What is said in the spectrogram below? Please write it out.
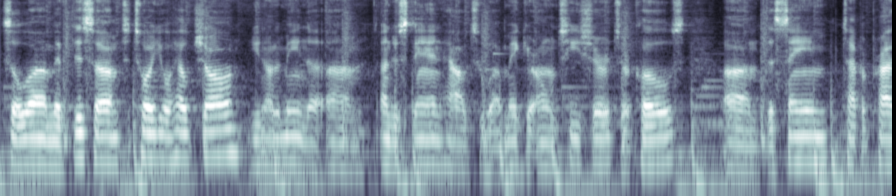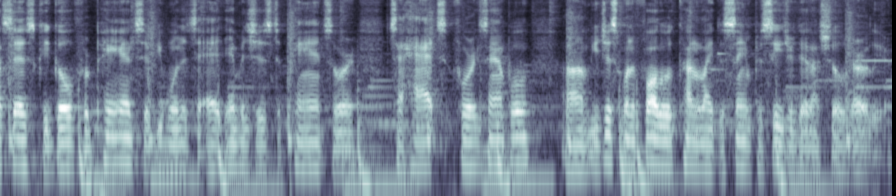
So um, if this um, tutorial helped y'all, you know what I mean, to um, understand how to uh, make your own t-shirts or clothes, um, the same type of process could go for pants if you wanted to add images to pants or to hats, for example. Um, you just want to follow kind of like the same procedure that I showed earlier.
